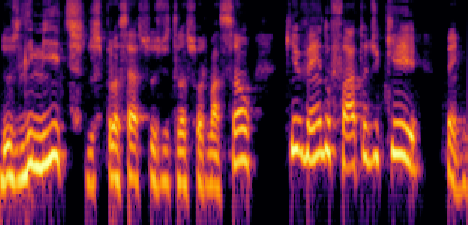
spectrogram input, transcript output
dos limites dos processos de transformação, que vem do fato de que Bem,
